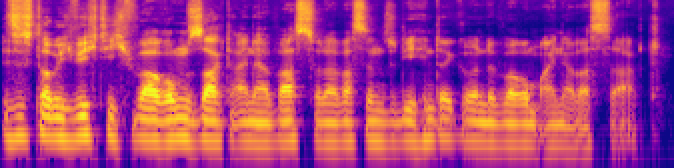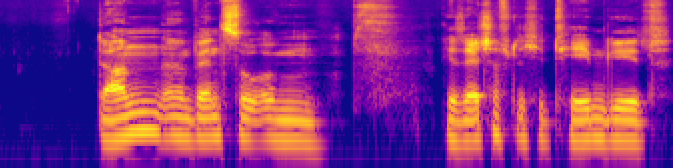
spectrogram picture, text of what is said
ist es, glaube ich, wichtig, warum sagt einer was oder was sind so die Hintergründe, warum einer was sagt. Dann, äh, wenn es so um gesellschaftliche Themen geht,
